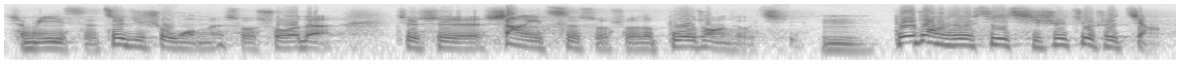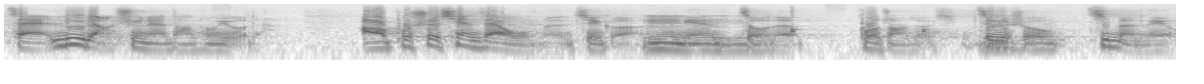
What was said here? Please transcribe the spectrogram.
什么意思？这就是我们所说的，就是上一次所说的波状周期。嗯。波状周期其实就是讲在力量训练当中有的，而不是现在我们这个里面走的。波状周期，这个时候基本没有，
